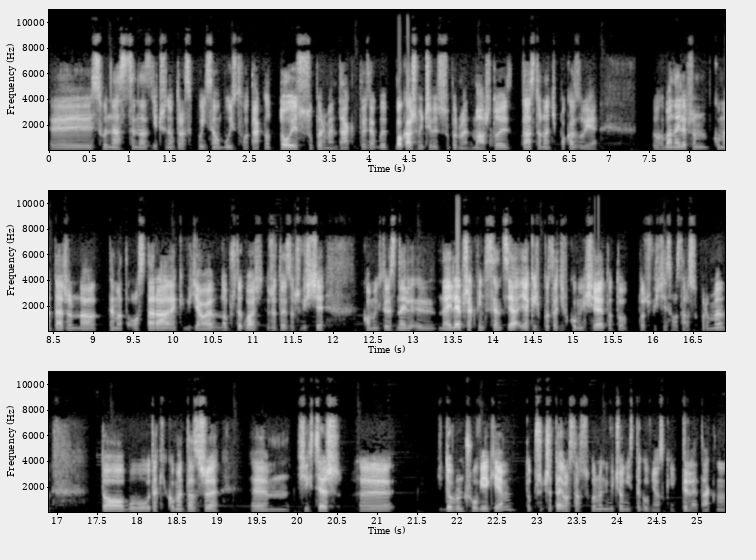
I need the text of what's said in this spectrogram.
yy, słynna scena z dziewczyną, która chce popełnić samobójstwo, tak? No to jest Superman, tak? To jest jakby pokaż mi czym jest Superman. Masz, to jest ta strona ci pokazuje. To chyba najlepszym komentarzem na temat Ostara, jaki widziałem, no oprócz tego, że to jest oczywiście komik, to jest naj, najlepsza kwintesencja jakiejś postaci w komiksie, no to, to oczywiście jest All-Star Superman, to był taki komentarz, że ym, jeśli chcesz y, być dobrym człowiekiem, to przeczytaj All-Star Superman i wyciągnij z tego wnioski. Tyle, tak? No,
